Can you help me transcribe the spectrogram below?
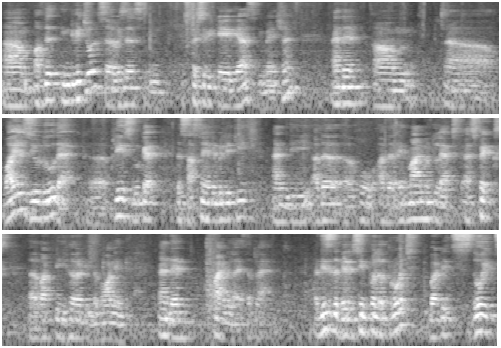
um, of the individual services in specific areas you mentioned and then um, uh, whilst you do that please look at the sustainability and the other uh, whole other environmental as- aspects uh, what we heard in the morning, and then finalize the plan. This is a very simple approach, but it's though it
